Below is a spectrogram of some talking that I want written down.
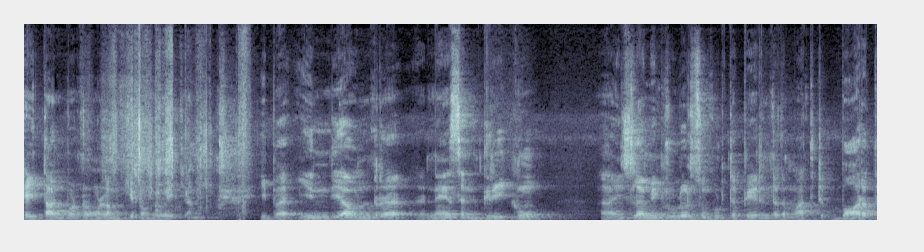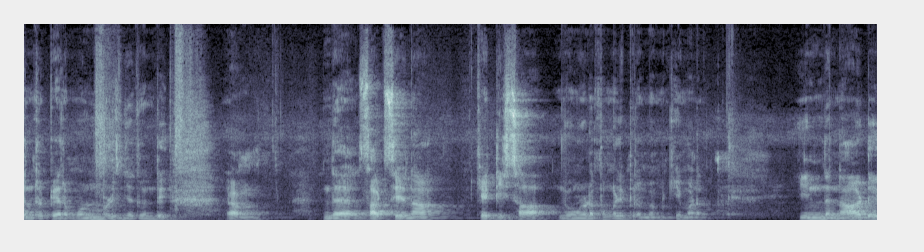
கைத்தான் போன்றவங்களாம் முக்கிய பங்கு வகிக்கிறாங்க. இப்போ இந்தியாவுன்ற நேசன் கிரீக்கும் இஸ்லாமிக் ரூலர்ஸும் கொடுத்த பேருன்றதை மாற்றிட்டு பாரத்ன்ற பேரை முன்மொழிஞ்சது வந்து இந்த சாக்சேனா கேடி சா இவங்களோட பங்களிப்பு ரொம்ப முக்கியமானது. இந்த நாடு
